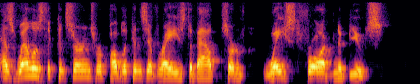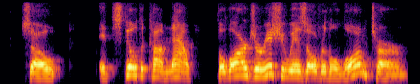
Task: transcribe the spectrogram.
as well as the concerns Republicans have raised about sort of waste, fraud, and abuse. So it's still to come. Now, the larger issue is over the long term,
